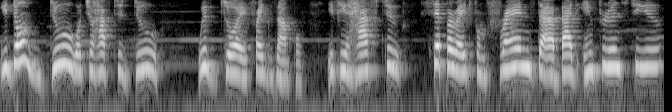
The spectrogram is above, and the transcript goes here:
you don't do what you have to do with joy. For example, if you have to separate from friends that are bad influence to you,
